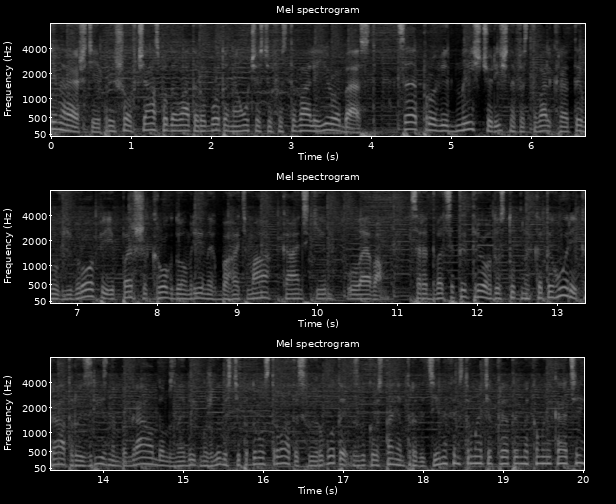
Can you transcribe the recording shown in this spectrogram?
І нарешті прийшов час подавати роботи на участь у фестивалі Eurobest. Це провідний щорічний фестиваль креативу в Європі і перший крок до омріяних багатьма канським левам. Серед 23 доступних категорій креатори з різним бекграундом знайдуть можливості продемонструвати свої роботи з використанням традиційних інструментів креативних комунікацій.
